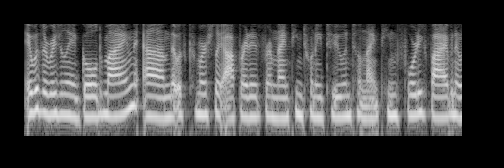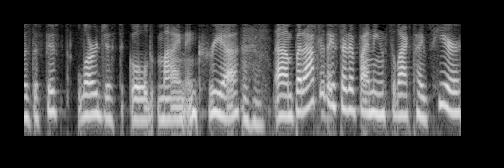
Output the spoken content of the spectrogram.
It was originally a gold mine um, that was commercially operated from 1922 until 1945, and it was the fifth largest gold mine in Korea. Um, but after they started finding stalactites here,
